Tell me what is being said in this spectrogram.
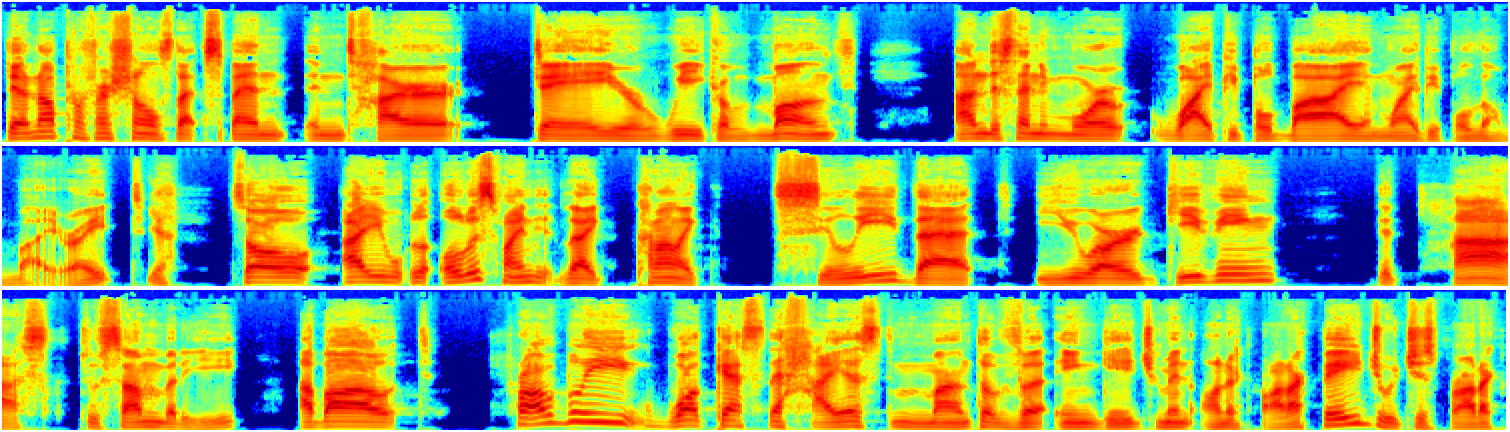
They're not professionals that spend entire day or week or month understanding more why people buy and why people don't buy, right? Yeah. So I always find it like kind of like silly that you are giving the task to somebody about probably what gets the highest amount of uh, engagement on a product page, which is product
